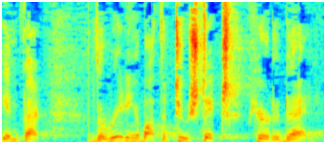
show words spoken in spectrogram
In fact, the reading about the two sticks here today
